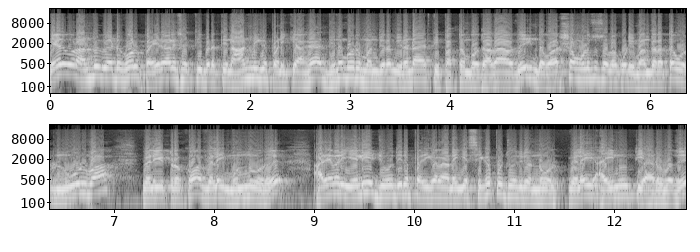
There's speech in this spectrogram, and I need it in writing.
மேலும் ஒரு அன்பு வேண்டுகோள் பைராளி சக்தி படத்தின் ஆன்மீக பணிக்காக தினமொரு மந்திரம் இரண்டாயிரத்தி பத்தொன்பது அதாவது இந்த வருஷம் முழுசும் சொல்லக்கூடிய மந்திரத்தை ஒரு நூல்வா வெளியிட்டிருக்கோம் விலை முந்நூறு அதே மாதிரி எளிய ஜோதிட பரிகள் அடங்கிய சிகப்பு ஜோதிட நூல் விலை ஐநூற்றி அறுபது.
